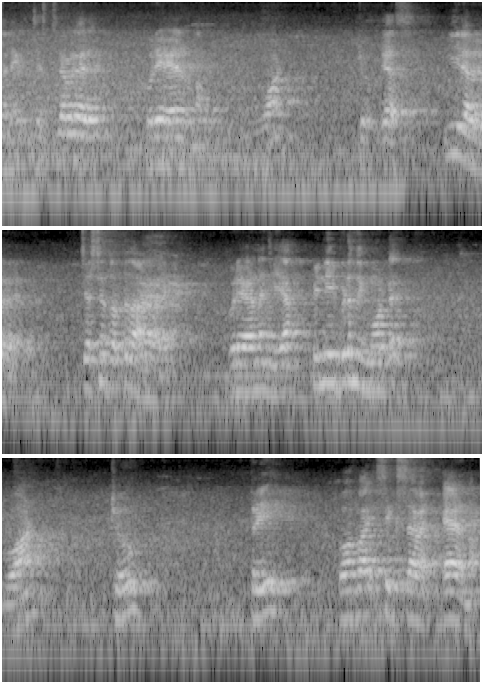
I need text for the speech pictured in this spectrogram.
അല്ലെങ്കിൽ ചെസ്റ്റ് ലെവൽ വരെ ഒരു ഏഴെണ്ണം. വൺ ടു യെസ് ഈ ലെവൽ വരെ. ചെസ്റ്റിന് തൊട്ട് താഴെ വരെ ഒരു ഏഴെണ്ണം ചെയ്യാം. പിന്നെ ഇവിടുന്ന് ഇങ്ങോട്ട് one two three four five six seven ഏഴെണ്ണം.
